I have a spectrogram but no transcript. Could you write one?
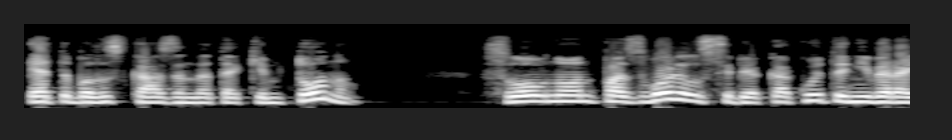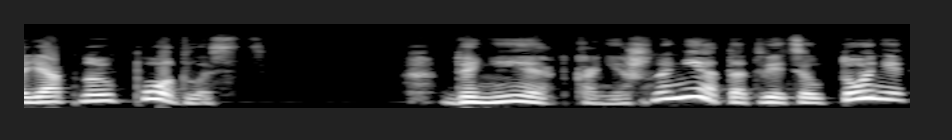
Это было сказано таким тоном, словно он позволил себе какую-то невероятную подлость. — Да нет, конечно, нет, — ответил Тони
